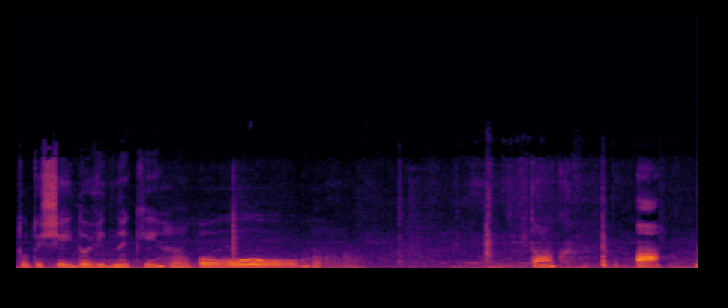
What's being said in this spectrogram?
тут іще й довідники. О. Так. А.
